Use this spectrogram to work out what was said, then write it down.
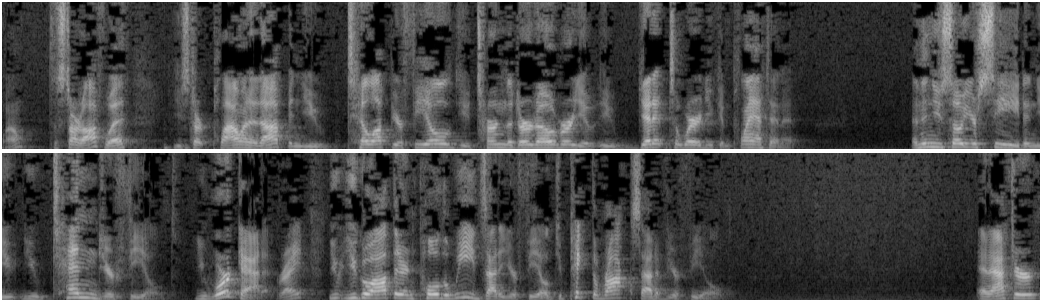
Well, to start off with, you start plowing it up and you till up your field, you turn the dirt over, you, you get it to where you can plant in it. And then you sow your seed and you, you tend your field. You work at it, right? You, you go out there and pull the weeds out of your field. You pick the rocks out of your field. And after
